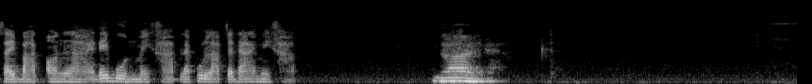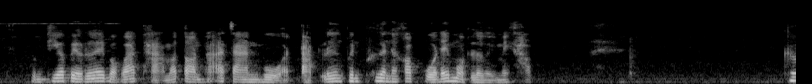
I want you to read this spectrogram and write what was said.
ใส่บาตรออนไลน์ได้บุญไหมครับ และผู้รับจะได้ไหมครับ ได้ คุณเที่ยวไปเรื่อยบอกว่าถามว่าตอนพระอาจารย์บวชตัดเรื่องเพื่อนๆและครอบครัวได้หมดเลยไหมครับ ก็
